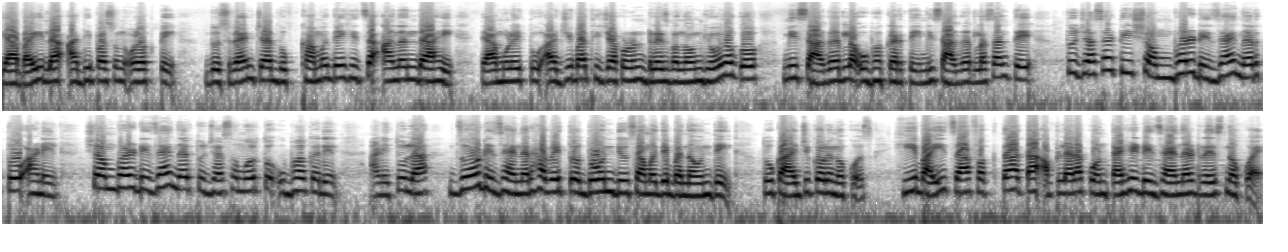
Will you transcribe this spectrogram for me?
या बाईला आधीपासून ओळखते. दुसऱ्यांच्या दुःखामध्ये हिचा आनंद आहे. त्यामुळे तू अजिबात हिच्याकडून ड्रेस बनवून घेऊ नको. मी सागरला उभं करते. मी सागरला सांगते तुझ्यासाठी शंभर डिझायनर तो आणेल. शंभर डिझायनर तुझ्यासमोर तो उभं करेल आणि तुला जो डिझायनर हवे तो दोन दिवसामध्ये बनवून देईल. तू काळजी करू नकोस. ही बाईचा फक्त आता आपल्याला कोणताही डिझायनर ड्रेस नको आहे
